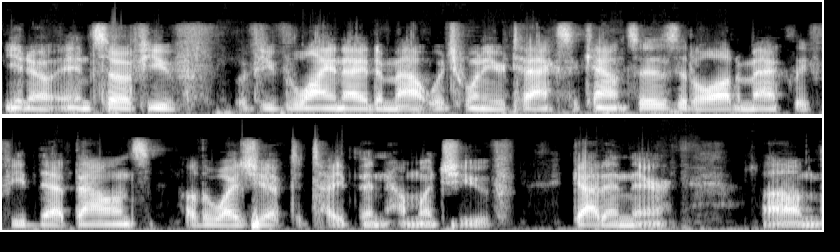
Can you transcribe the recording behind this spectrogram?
you know and so if you've if you've line item out which one of your tax accounts is it'll automatically feed that balance. Otherwise you have to type in how much you've got in there because um,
